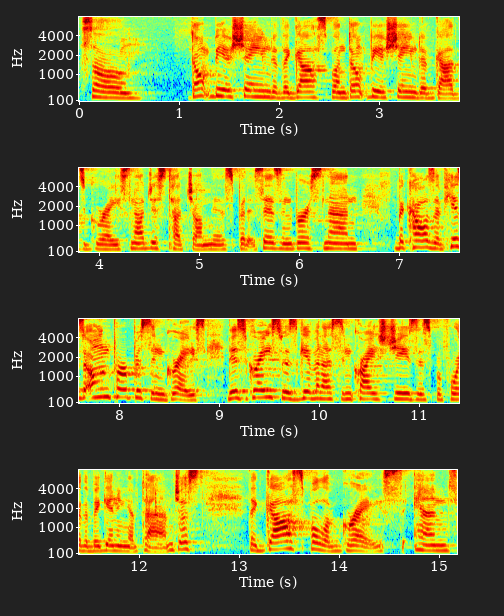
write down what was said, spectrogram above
So don't be ashamed of the gospel and don't be ashamed of God's grace. And I'll just touch on this, but it says in verse 9, because of his own purpose and grace, this grace was given us in Christ Jesus before the beginning of time. Just the gospel of grace. And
